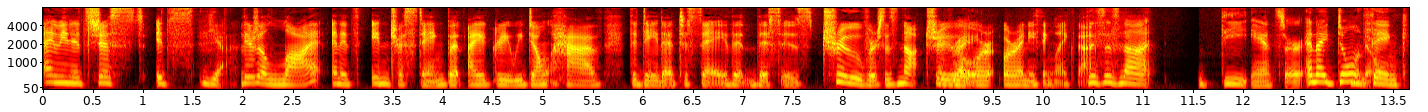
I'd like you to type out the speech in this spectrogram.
I mean, it's just, it's, yeah, there's a lot and it's interesting, but I agree. We don't have the data to say that this is true versus not true right. or, or anything like that. This is not the answer. And I don't no. think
